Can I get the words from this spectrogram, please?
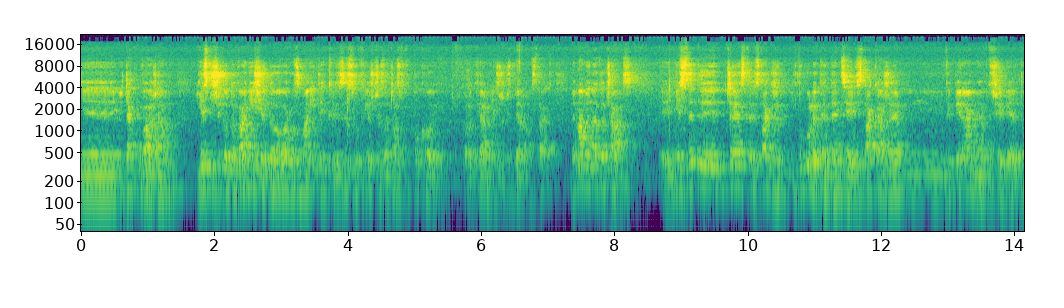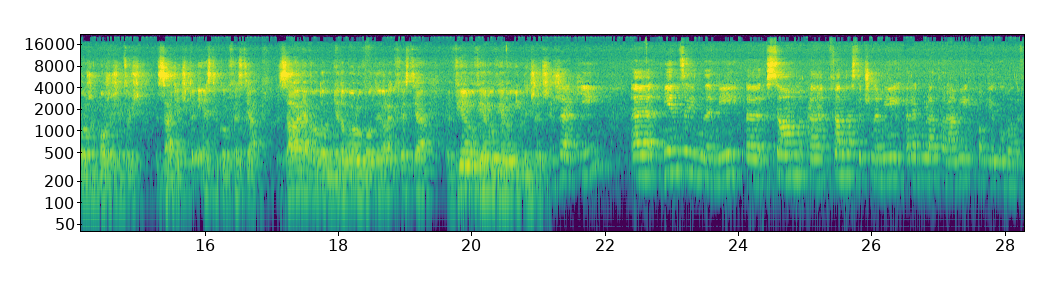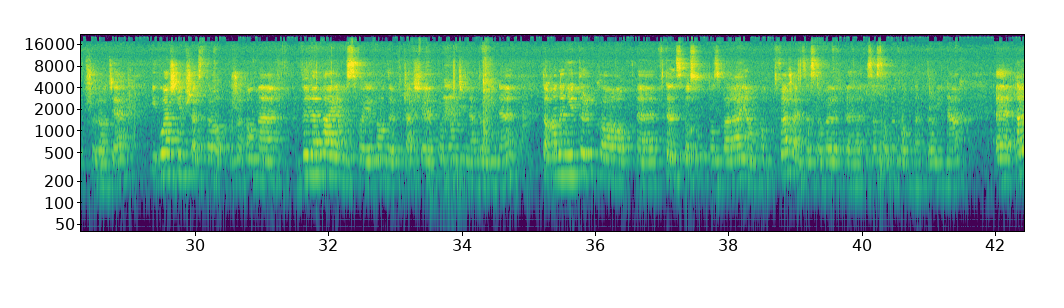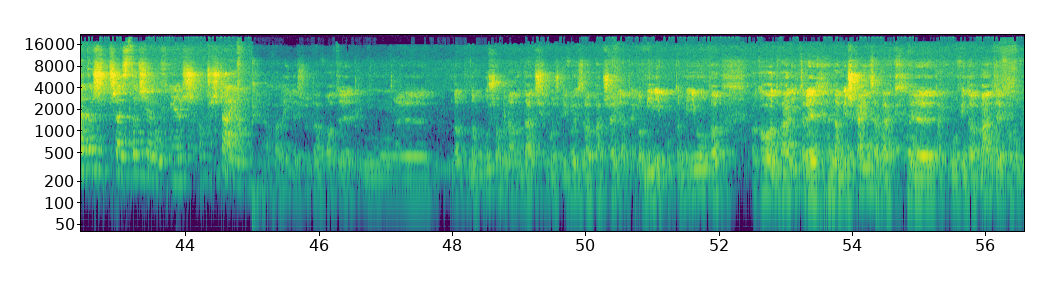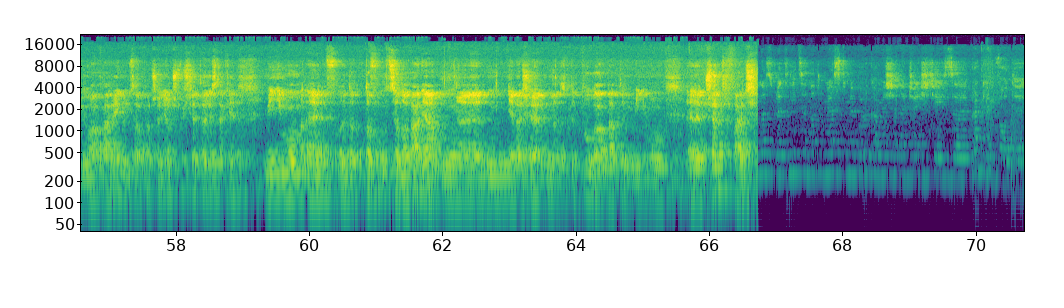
yy, i tak uważam, jest przygotowanie się do rozmaitych kryzysów jeszcze za czasów pokoju, kolokwialnie rzecz biorąc, tak? My mamy na to czas. Niestety często jest tak, że i w ogóle tendencja jest taka, że mm, wybieramy od siebie to, że może się coś zadzieć. To nie jest tylko kwestia zalania wodą, niedoboru wody, ale kwestia wielu, wielu, wielu innych rzeczy. Rzeki e, między innymi e, są e, fantastycznymi regulatorami obiegu wody w przyrodzie i właśnie przez to, że one wylewają swoje wody w czasie powodzi na doliny, to one nie tylko e, w ten sposób pozwalają odtwarzać zasoby, e, zasoby wodne w dolinach, e, ale też przez to się również oczyszczają. awaryjne źródła wody mm, no, no, muszą nam dać możliwość zaopatrzenia tego minimum. To minimum to około 2 litry na mieszkańca, tak, e, tak mówi normatyw, mówił o awaryjnym zaopatrzeniu. Oczywiście to jest takie minimum e, do, do funkcjonowania. E, Nie da się zbyt długo na tym minimum przetrwać. U nas w Letnicy natomiast my borykamy się najczęściej z brakiem wody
